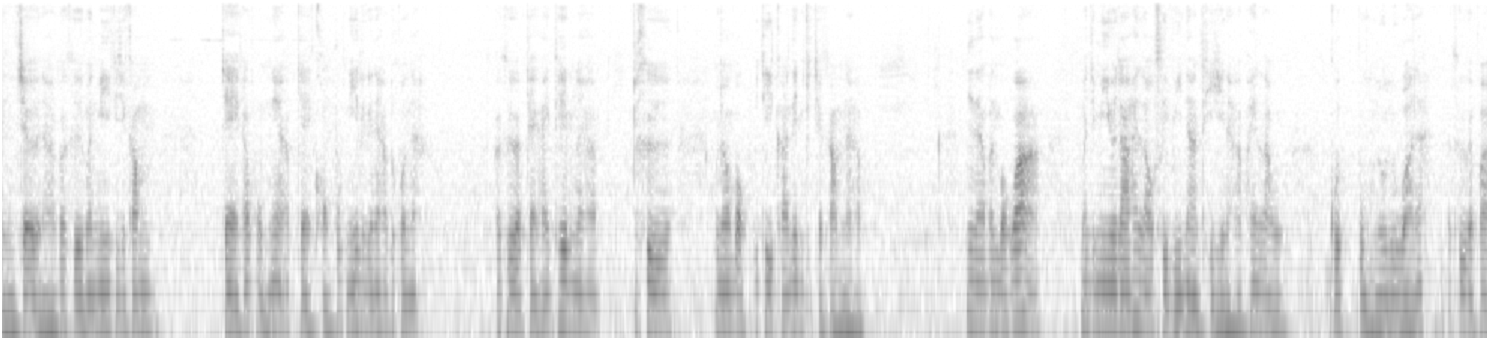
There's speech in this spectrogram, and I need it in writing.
Ranger นะครับก็คือมันมีกิจกรรมแจกครับผมเนี่ยครับแจกของพวกนี้เลยนะครับ ทุกคนนะ ก็คือแบบแจกไอเทมนะครับ ก็คือมันจะมาบอกวิธีการเล่นกิจกรรมนะครับ นี่นะครับมันบอกว่า มันจะมีเวลาให้เราสิบวินาทีนะครับ ให้เรากดปุ่มรัวๆนะ ก็คือแบบว่า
